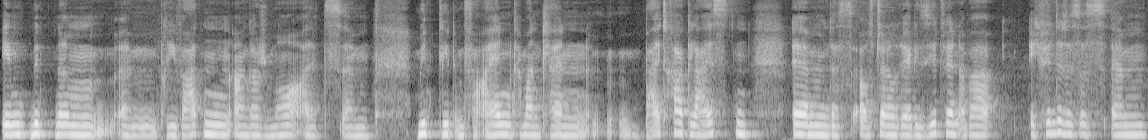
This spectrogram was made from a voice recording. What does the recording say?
eben mit einem ähm, privaten Engagement als ähm, Mitglied im Verein kann man einen kleinen ähm, Beitrag leisten, ähm, dass Ausstellungen realisiert werden. Aber ich finde, das ist ähm,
